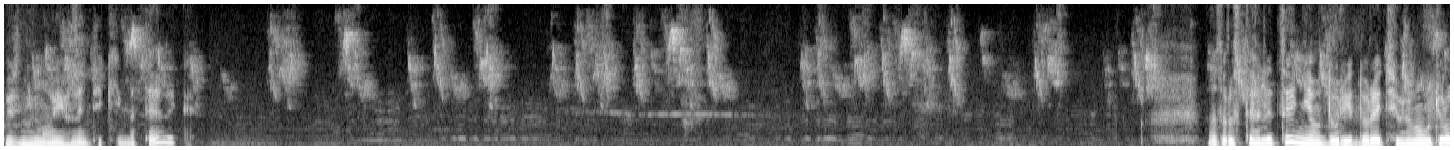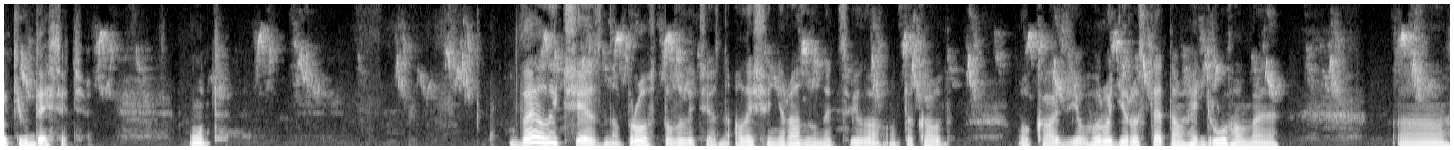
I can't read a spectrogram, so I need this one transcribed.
познімаю гляньте, який метелик. У нас росте гліцинія в дворі, до речі, вже, мабуть, років 10. От. Величезна, просто величезна, але ще ні разу не цвіла. От от оказія. В городі росте там геть друга в мене. Е,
